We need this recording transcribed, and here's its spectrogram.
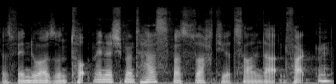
Dass wenn du also ein Top-Management hast, was sagt hier Zahlen, Daten, Fakten,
